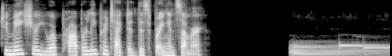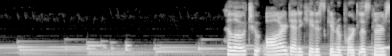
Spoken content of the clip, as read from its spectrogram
to make sure you are properly protected this spring and summer. Hello to all our dedicated Skin Report listeners.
